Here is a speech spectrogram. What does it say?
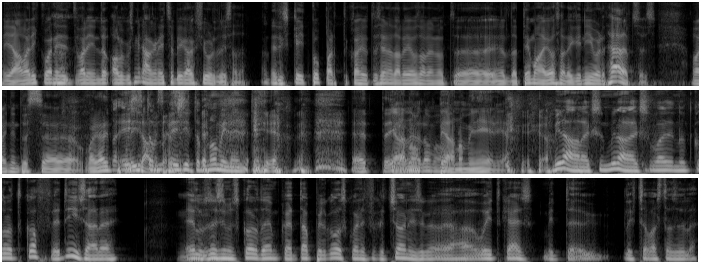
ja valikuvariandid valin alguses mina, aga neid saab igaüks juurde lisada okay.. näiteks Keit Pupart kahjuta see nädal ei osalenud, nii-öelda tema ei osalegi niivõrd hääletuses, vaid nendes variantide esitab, lisamises. esitab nominente. et igalühel, oma. peanomineerija. mina oleksin, mina oleksin valinud Korotkov ja Tiisaare Mm. elus esimest korda MK-etapil koos kvalifikatsioonis ja võit käes, mitte lihtsa vastase üle.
